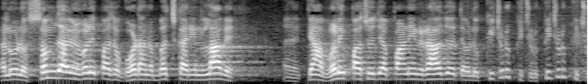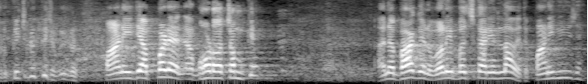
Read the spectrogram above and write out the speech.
એટલે ઓલો સમજાવીને વળી પાછો ઘોડાને બચકારીને લાવે અને ત્યાં વળી પાછું જ્યાં પાણીની રાહ જોઈએ ત્યાં ઓલું કીચડું કીચડું કીચડું કીચડું કીચડું કીચડું પાણી જ્યાં પડે ને ઘોડો ચમકે અને ભાગે ને વળી બચકારીને લાવે તો પાણી વીયું જાય.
